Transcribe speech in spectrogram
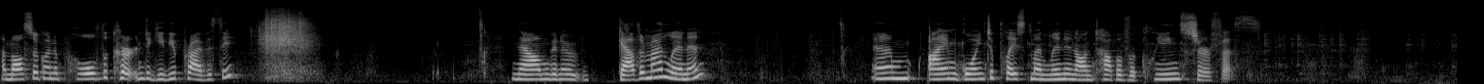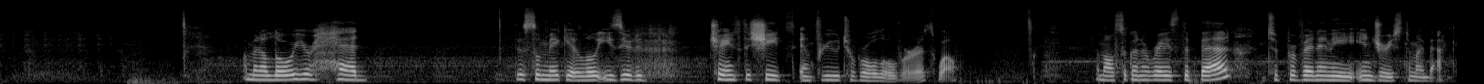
I'm also going to pull the curtain to give you privacy. Now I'm going to gather my linen and I'm going to place my linen on top of a clean surface. I'm going to lower your head. This will make it a little easier to change the sheets and for you to roll over as well. I'm also going to raise the bed to prevent any injuries to my back.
